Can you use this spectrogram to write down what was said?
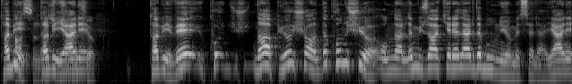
Tabii Aslında tabii yani yok. Tabii ve ne yapıyor? Şu anda konuşuyor. Onlarla müzakerelerde bulunuyor mesela. Yani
